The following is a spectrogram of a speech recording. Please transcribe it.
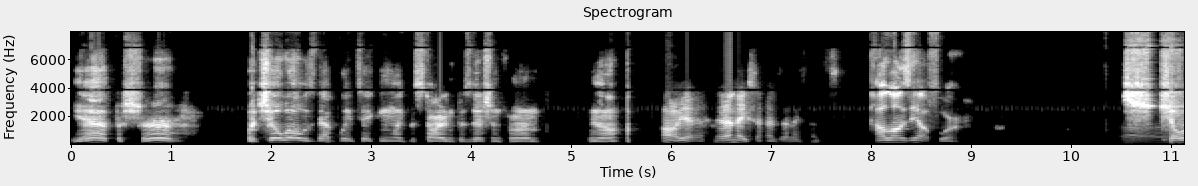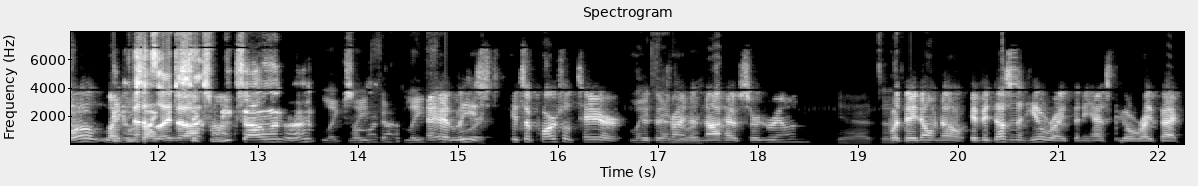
Yeah, for sure. But Chilwell was definitely taking like the starting position from him. You know. Oh yeah. yeah that makes sense. That makes sense. How long is he out for? Uh, Chilwell, like, it was That's like like, uh, six weeks, Alan. Right? like Something late, like fe- that. late at least it's a partial tear Late that they're trying to not have surgery on. Yeah, it says but they don't know. If it doesn't heal right, then he has to go right back.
